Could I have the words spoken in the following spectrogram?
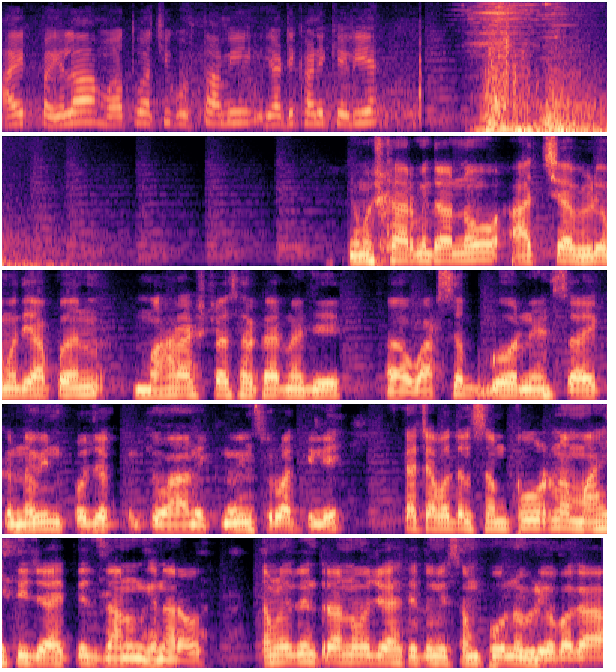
हा एक पहिला महत्त्वाची गोष्ट आम्ही या ठिकाणी केली आहे. नमस्कार मित्रांनो आजच्या व्हिडिओमध्ये आपण महाराष्ट्र सरकारनं जे व्हॉट्सअप गव्हर्नन्सचा एक नवीन प्रोजेक्ट किंवा एक नवीन सुरुवात केली त्याच्याबद्दल संपूर्ण माहिती जी आहे ते जाणून घेणार आहोत. त्यामुळे मित्रांनो जे आहे ते तुम्ही संपूर्ण व्हिडिओ बघा.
